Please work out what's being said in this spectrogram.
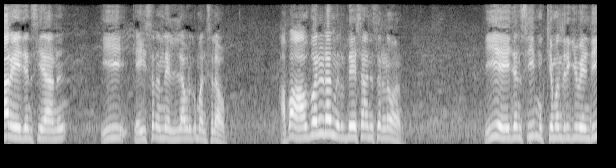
ആർ ഏജൻസിയാണ് ഈ കേസർ എന്ന് എല്ലാവർക്കും മനസ്സിലാവും. അപ്പോൾ അവരുടെ നിർദ്ദേശാനുസരണമാണ് ഈ ഏജൻസി മുഖ്യമന്ത്രിക്ക് വേണ്ടി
